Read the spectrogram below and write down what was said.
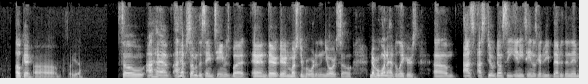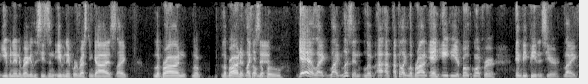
okay. Um, so yeah, So I have I have some of the same teams, but and they're they're in much different order than yours. So number one, I have the Lakers. Um, I, I still don't see any team that's going to be better than them, even in the regular season, even if we're resting guys like LeBron. Le, LeBron, like Something you said, yeah, like like listen, Le, I, I feel like LeBron and AD are both going for MVP this year. Like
